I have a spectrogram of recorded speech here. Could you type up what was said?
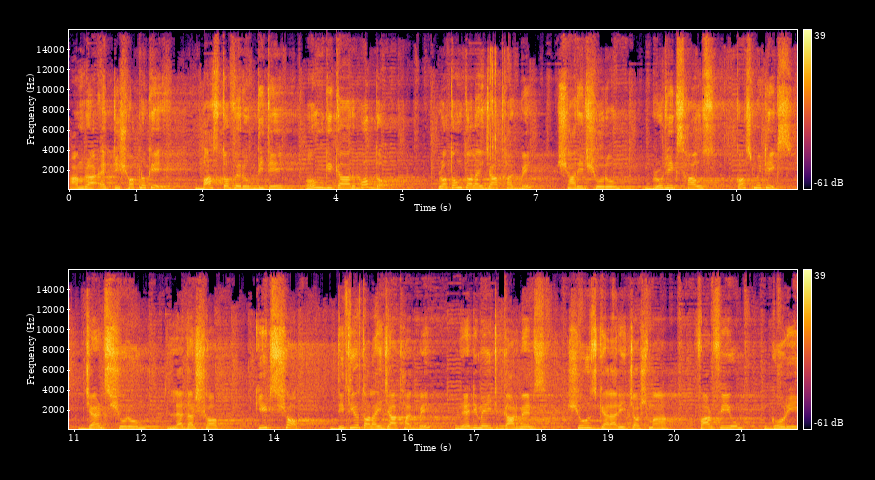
আমরা একটি স্বপ্নকে বাস্তবে রূপ দিতে অঙ্গীকারবদ্ধ। প্রথম তলায় যা থাকবে, শাড়ির showroom, boutiques house, cosmetics, gents showroom, leather shop, kids shop. দ্বিতীয় তলায় যা থাকবে, রেডিমেড গার্মেন্টস, শুজ গ্যালারি, চশমা পারফিউম, ঘড়ি,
